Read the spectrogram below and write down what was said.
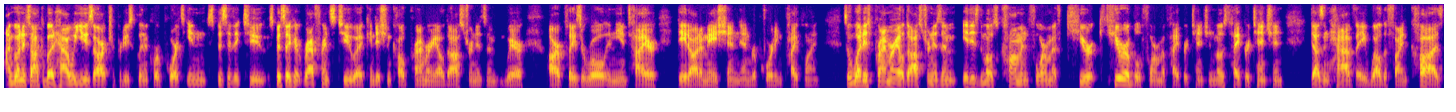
I'm going to talk about how we use R to produce clinical reports in specific to specific reference to a condition called primary aldosteronism, where R plays a role in the entire data automation and reporting pipeline. So what is primary aldosteronism? It is the most common form of cure, curable form of hypertension. Most hypertension doesn't have a well-defined cause,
